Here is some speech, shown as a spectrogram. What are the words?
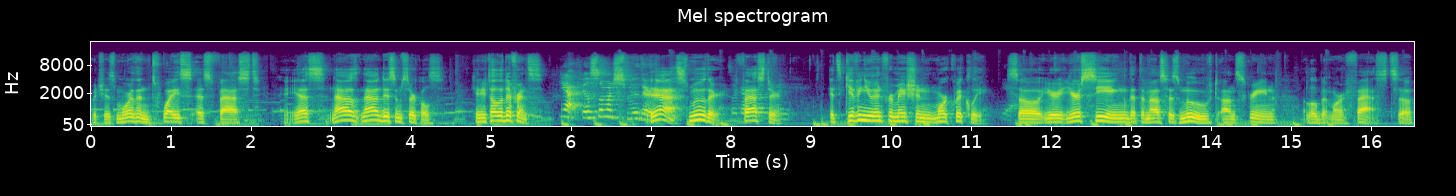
which is more than twice as fast. Yes, now, now do some circles. Can you tell the difference? Yeah, it feels so much smoother. Yeah, smoother, like faster. It's giving you information more quickly. Yeah. So you're, you're seeing that the mouse has moved on screen a little bit more fast. So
